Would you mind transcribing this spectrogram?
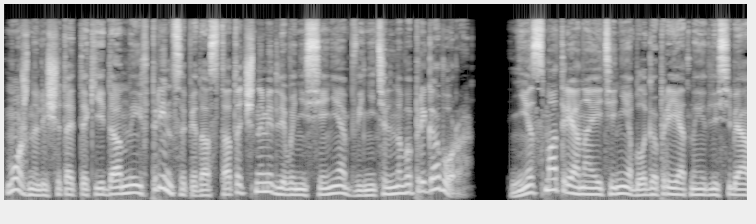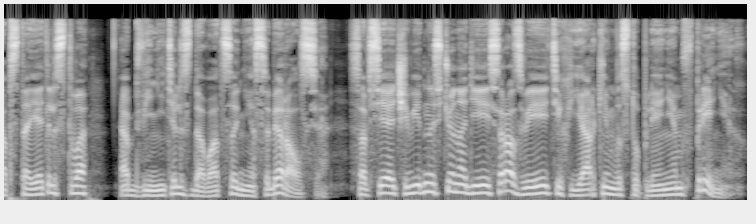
можно ли считать такие данные в принципе достаточными для вынесения обвинительного приговора. Несмотря на эти неблагоприятные для себя обстоятельства, обвинитель сдаваться не собирался, со всей очевидностью надеясь развеять их ярким выступлением в прениях.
